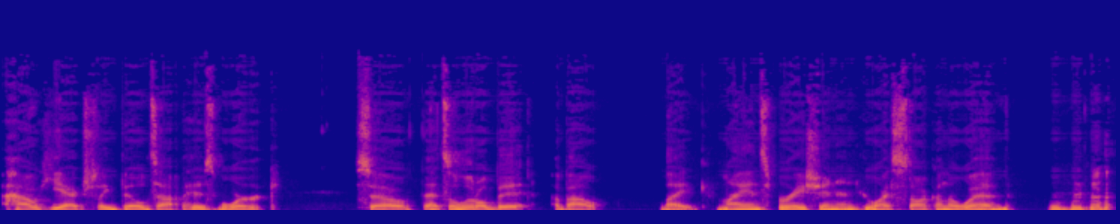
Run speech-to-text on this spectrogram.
how he actually builds out his work. So that's a little bit about like my inspiration and who I stalk on the web.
